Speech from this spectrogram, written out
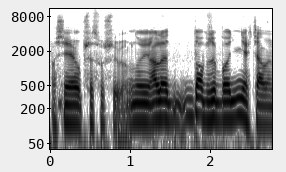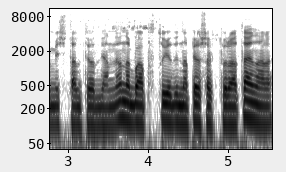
Właśnie ja ją przesuszyłem. No i ale dobrze, bo nie chciałem mieć tamtej odmiany. Ona była po prostu jedyna pierwsza, która ten, ale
